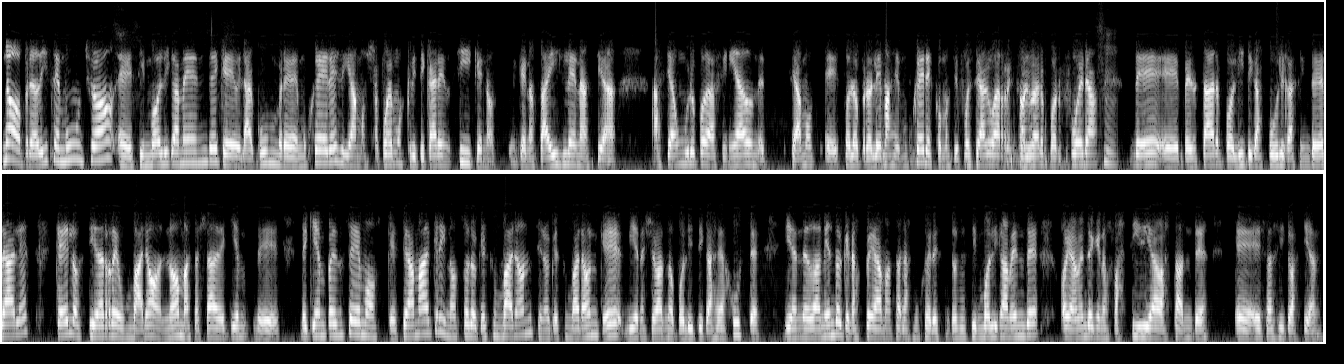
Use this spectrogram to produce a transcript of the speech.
No, pero dice mucho eh, simbólicamente que la cumbre de mujeres, digamos, ya podemos criticar en sí que nos que nos aíslen hacia hacia un grupo de afinidad donde seamos eh, solo problemas de mujeres, como si fuese algo a resolver por fuera de eh, pensar políticas públicas integrales, que lo cierre un varón, ¿no? Más allá de quién de, de quién pensemos que sea Macri, no solo que es un varón, sino que es un varón que viene llevando políticas de ajuste y de endeudamiento que nos pega más a las mujeres. Entonces, simbólicamente, obviamente que nos fastidia bastante eh, esa situación.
